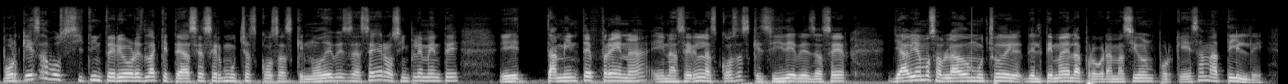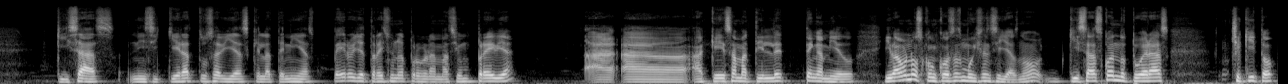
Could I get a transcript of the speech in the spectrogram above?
Porque esa vocecita interior es la que te hace hacer muchas cosas que no debes de hacer o simplemente eh, también te frena en hacer en las cosas que sí debes de hacer. Ya habíamos hablado mucho de- del tema de la programación porque esa Matilde quizás ni siquiera tú sabías que la tenías, pero ya traes una programación previa a, a- a que esa Matilde tenga miedo. Y vámonos con cosas muy sencillas, ¿no? Quizás cuando tú eras chiquito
